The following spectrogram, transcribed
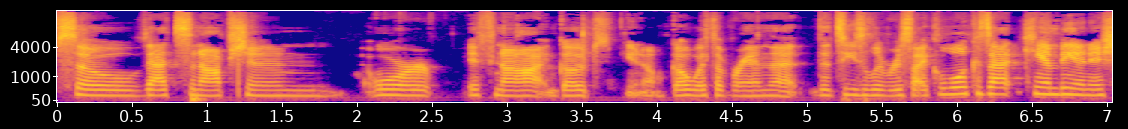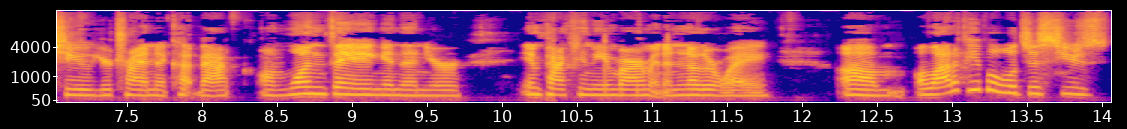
so that's an option, or if not, go to, you know go with a brand that that's easily recyclable because that can be an issue. You're trying to cut back on one thing, and then you're impacting the environment in another way. Um, a lot of people will just use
